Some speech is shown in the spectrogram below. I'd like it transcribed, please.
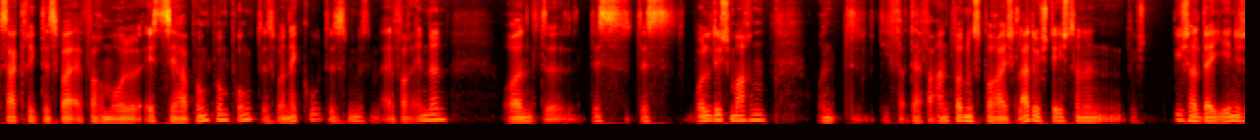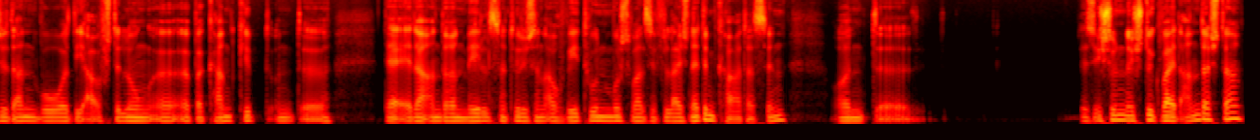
gesagt kriegt, das war einfach mal SCH Punkt, Punkt, Punkt, das war nicht gut, das müssen wir einfach ändern. Und äh, das, das wollte ich machen. Und die, der Verantwortungsbereich, klar, du stehst dann, du bist halt derjenige dann, wo die Aufstellung äh, bekannt gibt und äh, der der anderen Mädels natürlich dann auch wehtun muss, weil sie vielleicht nicht im Kader sind. Und äh, das ist schon ein Stück weit anders da.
